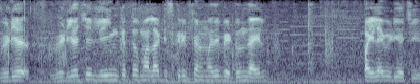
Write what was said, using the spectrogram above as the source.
व्हिडिओ व्हिडिओची लिंक तुम्हाला डिस्क्रिप्शनमध्ये भेटून जाईल. पहिल्या व्हिडिओची.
